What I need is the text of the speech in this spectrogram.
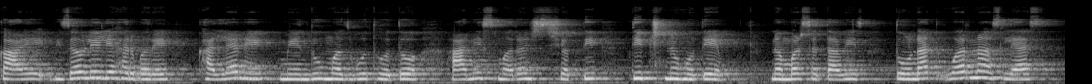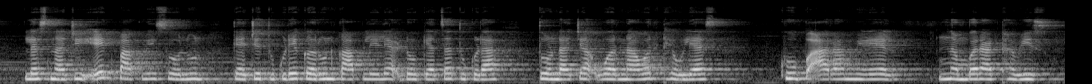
काळे भिजवलेले हरभरे खाल्ल्याने मेंदू मजबूत होतो आणि स्मरणशक्ती तीक्ष्ण होते. नंबर सत्तावीस. तोंडात वर्ण असल्यास लसणाची एक पाकळी सोलून त्याचे तुकडे करून कापलेल्या डोक्याचा तुकडा तोंडाच्या वरणावर ठेवल्यास खूप आराम मिळेल. नंबर अठ्ठावीस.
